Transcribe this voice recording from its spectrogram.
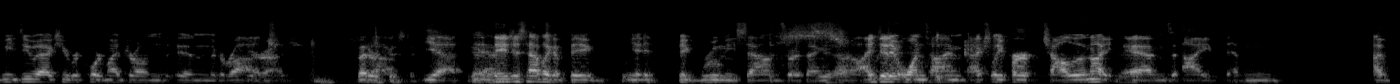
we do actually record my drums in the garage. Better Um, acoustic. Yeah, Yeah. they just have like a big, yeah, it- big roomy sound sort of thing. Yeah. Uh, I did it one time actually for Child of the Night, and I have, n- I've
